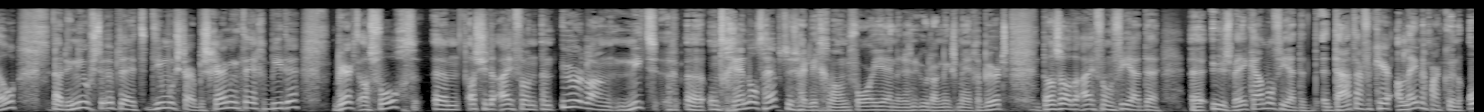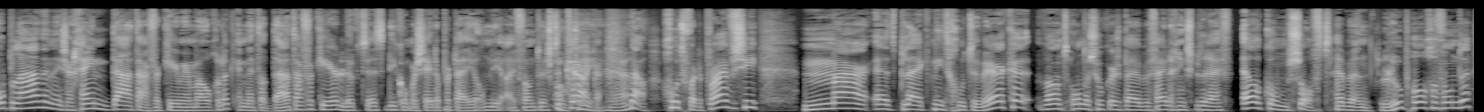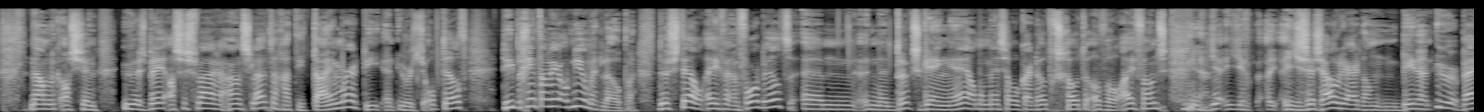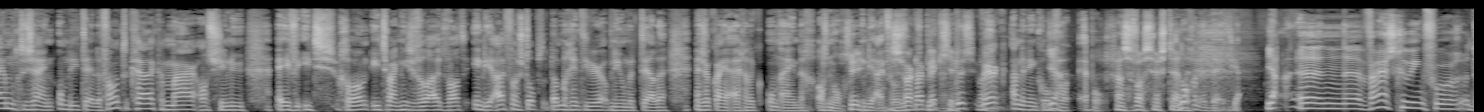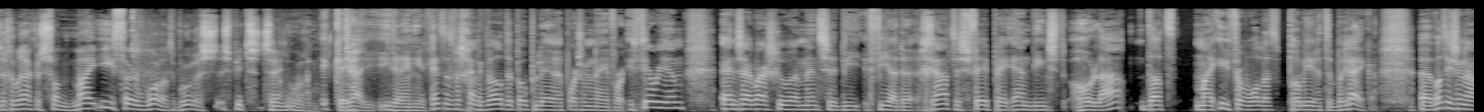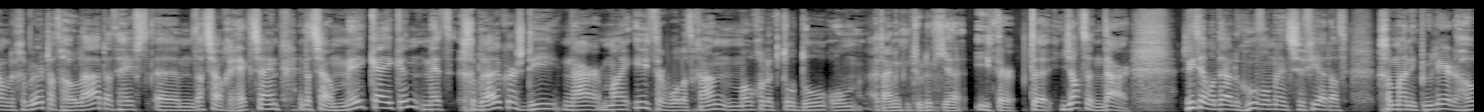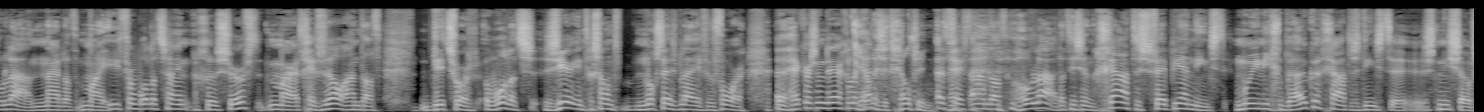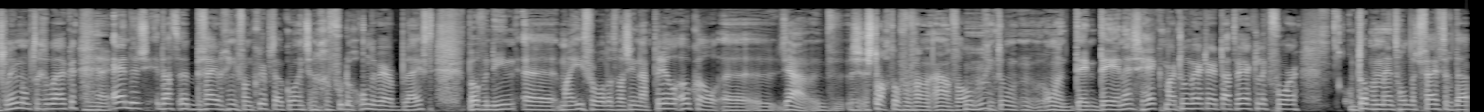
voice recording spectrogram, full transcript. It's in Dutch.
Nou, die nieuwste update die moest daar bescherming tegen bieden. Werkt als volgt. Ehm, als je de iPhone een uur lang niet eh, ontgrendeld hebt, dus hij ligt gewoon voor je en er is een uur lang niks mee gebeurd, dan zal de iPhone via de eh, USB-kabel, via het dataverkeer, alleen nog maar kunnen opladen. En is er geen dataverkeer meer mogelijk. En met dat dataverkeer lukt het die commerciële partijen om die iPhone dus te Oké, kraken. ja. Nou, goed voor de privacy. Maar het blijkt niet goed te werken. Want onderzoekers bij beveiligingsbedrijf Elcom Soft hebben een loophole gevonden. Namelijk als je een USB-accessoire aansluit, dan gaat die timer, die een uurtje optelt, die begint dan weer opnieuw met lopen. Dus stel even een voorbeeld: ehm, een drugsgang, hè, allemaal mensen hebben elkaar doodgeschoten, overal iPhones. Ja. Je, je, je- ze zouden er dan binnen een uur bij moeten zijn om die telefoon te kraken. Maar als je nu even iets, gewoon iets maakt niet zoveel uit wat, in die iPhone stopt, dan begint hij weer opnieuw met tellen. En zo kan je eigenlijk oneindig alsnog in die iPhone binnen. plekje. Dus werk aan de winkel Ja. voor Apple. Gaan ze vast herstellen. Nog een update, ja. Ja, een eh, waarschuwing voor de gebruikers van MyEther Wallet. Boris spitst zijn oren. Ik, eh, ja, iedereen hier kent het waarschijnlijk wel, de populaire portemonnee voor Ethereum. En zij waarschuwen mensen die via de gratis VPN-dienst Hola dat MyEther Wallet proberen te bereiken. Eh, wat is er namelijk gebeurd? Dat Hola dat heeft, ehm, dat zou gehackt zijn en dat zou meekijken met gebruikers die naar MyEther Wallet gaan, mogelijk tot doel om uiteindelijk natuurlijk je Ether te jatten daar. Het is niet helemaal duidelijk hoeveel mensen via dat gemanipuleerde Hola naar dat MyEther wallet zijn gesurfd. Maar het geeft wel aan dat dit soort wallets zeer interessant nog steeds blijven voor eh, hackers en dergelijke. Ja, daar zit geld in. Het geeft aan dat Hola, dat is een gratis VPN-dienst. Moet je niet gebruiken. Gratis diensten is niet zo slim om te gebruiken. Nee. En dus dat de beveiliging van cryptocoins een gevoelig onderwerp blijft. Bovendien, eh MyEther Wallet was in april ook al eh, ja, slachtoffer van een aanval. Mhm. Het ging toen om een DNS-hack. Maar toen werd er daadwerkelijk voor op dat moment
